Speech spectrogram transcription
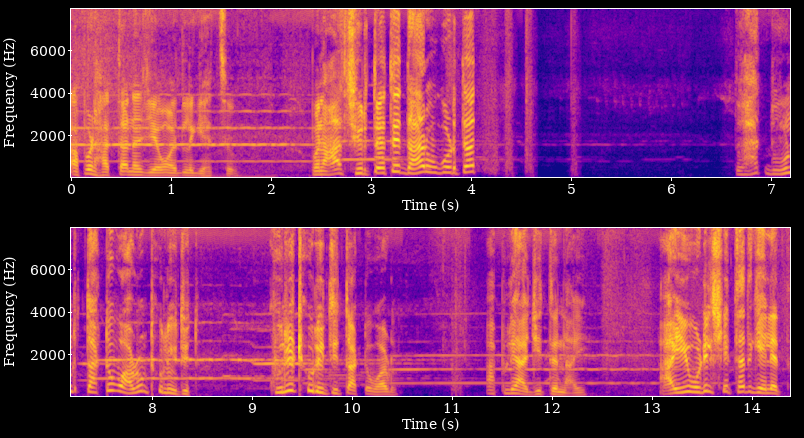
आपण हातानं जेवायला घ्यायचं पण आज शिरतात ते दार उघडतात. तो हात दोन ताटं वाढून ठेवली होती कुणी ठेवली होती ताटं वाढून? आपली आजी तर नाही. आई वडील शेतात गेल्यात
